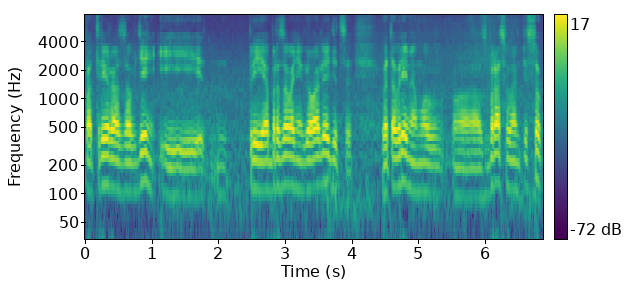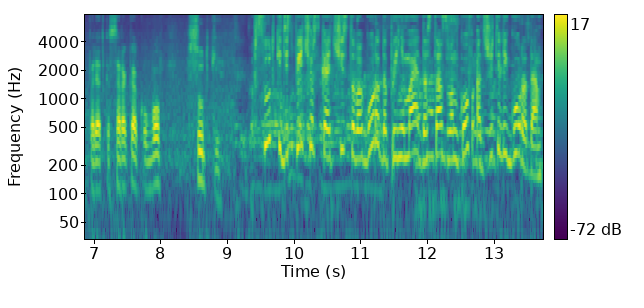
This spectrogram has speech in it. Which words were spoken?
по три раза в день и при образовании гололедицы в это время мы э, сбрасываем песок порядка 40 кубов в сутки. В сутки диспетчерская чистого города принимает до 100 звонков от жителей города.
